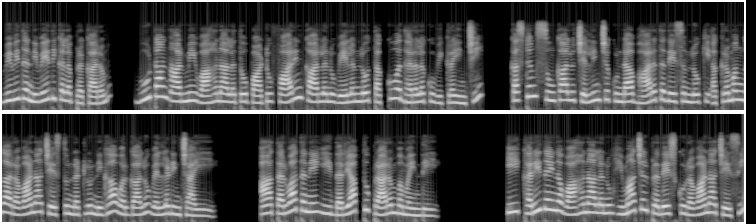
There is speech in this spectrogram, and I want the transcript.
వివిధ నివేదికల ప్రకారం భూటాన్ ఆర్మీ వాహనాలతో పాటు ఫారిన్ కార్లను వేలంలో తక్కువ ధరలకు విక్రయించి కస్టమ్స్ సుంకాలు చెల్లించకుండా భారతదేశంలోకి అక్రమంగా రవాణా చేస్తున్నట్లు నిఘా వర్గాలు వెల్లడించాయి. ఆ తర్వాతనే ఈ దర్యాప్తు ప్రారంభమైంది. ఈ ఖరీదైన వాహనాలను హిమాచల్ ప్రదేశ్కు రవాణా చేసి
